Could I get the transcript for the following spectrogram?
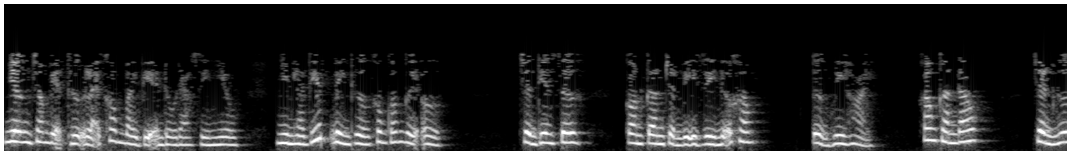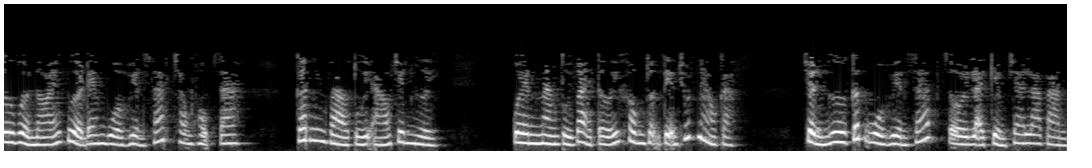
nhưng trong biệt thự lại không bày biện đồ đạc gì nhiều, nhìn là biết bình thường không có người ở. Trần Thiên Sư, Còn cần chuẩn bị gì nữa không? Tưởng Huy hỏi. Không cần đâu. Trần Ngư vừa nói vừa đem bùa huyền sát trong hộp ra, cất vào túi áo trên người. Quên mang túi vải tới không thuận tiện chút nào cả. Trần Ngư cất bùa huyền sát rồi lại kiểm tra la bàn,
